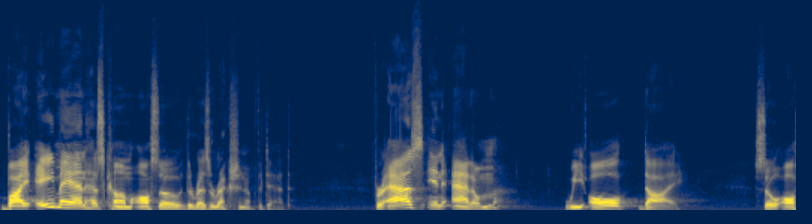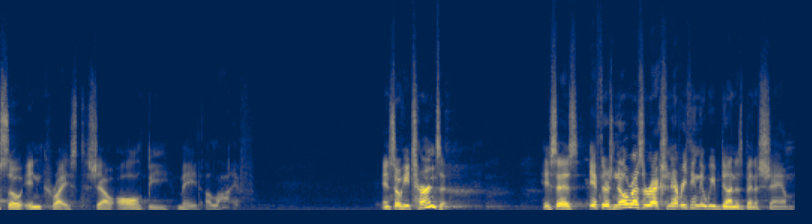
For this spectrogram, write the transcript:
by a man has come also the resurrection of the dead. For as in Adam we all die, so also in Christ shall all be made alive. And so he turns it. He says, if there's no resurrection, everything that we've done has been a sham.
